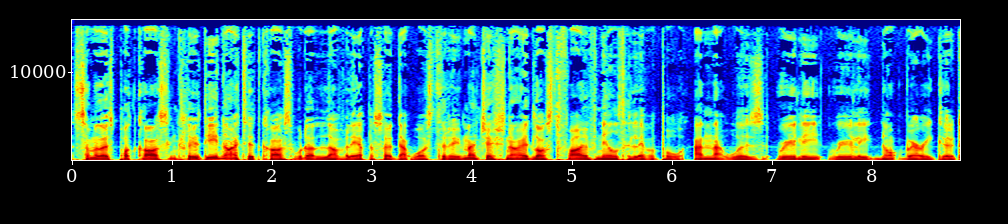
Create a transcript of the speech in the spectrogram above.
some of those podcasts include the United cast. What a lovely episode that was to do. Manchester United lost 5 0 to Liverpool, and that was really, really not very good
